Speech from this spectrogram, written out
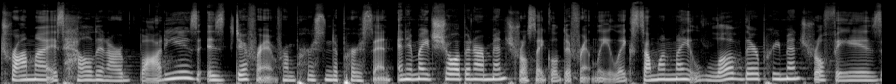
trauma is held in our bodies is different from person to person. And it might show up in our menstrual cycle differently. Like, someone might love their premenstrual phase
